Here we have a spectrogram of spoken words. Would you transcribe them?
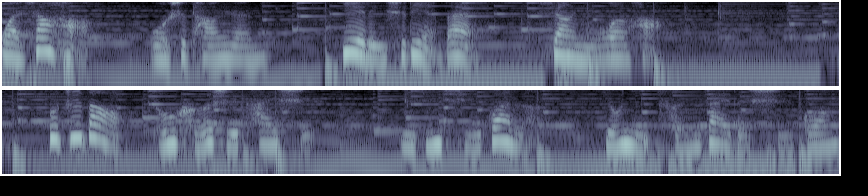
晚上好，我是唐人。夜里十点半向你问好。不知道从何时开始，已经习惯了有你存在的时光。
